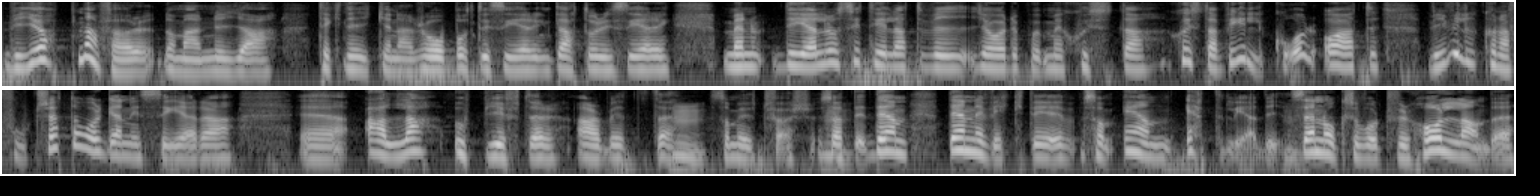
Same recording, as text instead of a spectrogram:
vi är öppna för de här nya teknikerna, robotisering, datorisering. Men det gäller att se till att vi gör det med schyssta, schyssta villkor och att vi vill kunna fortsätta organisera eh, alla uppgifter, arbete mm. som utförs. Så att mm. den, den är viktig som en, ett led i. Mm. Sen också vårt förhållande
